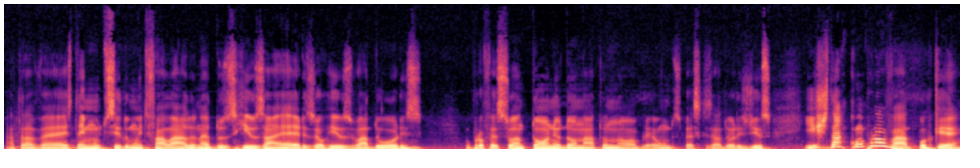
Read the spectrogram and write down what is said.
através, tem muito- sido muito falado, né, dos rios aéreos ou rios voadores. O professor Antônio Donato Nobre é um dos pesquisadores disso. E está comprovado, porque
